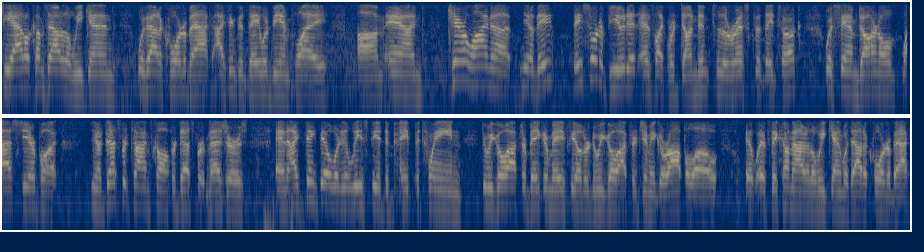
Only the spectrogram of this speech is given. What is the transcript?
Seattle comes out of the weekend without a quarterback, I think that they would be in play. Um, and Carolina, you know, they they sort of viewed it as like redundant to the risk that they took with Sam Darnold last year, but you know, desperate times call for desperate measures, and I think there would at least be a debate between do we go after Baker Mayfield or do we go after Jimmy Garoppolo if, they come out of the weekend without a quarterback.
